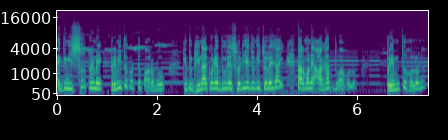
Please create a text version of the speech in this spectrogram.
একদিন ঈশ্বর প্রেমে প্রেমিত করতে পারব। কিন্তু ঘৃণা করে দূরে সরিয়ে যদি চলে যাই, তার মনে আঘাত দেওয়া হলো। প্রেম তো হলো না।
